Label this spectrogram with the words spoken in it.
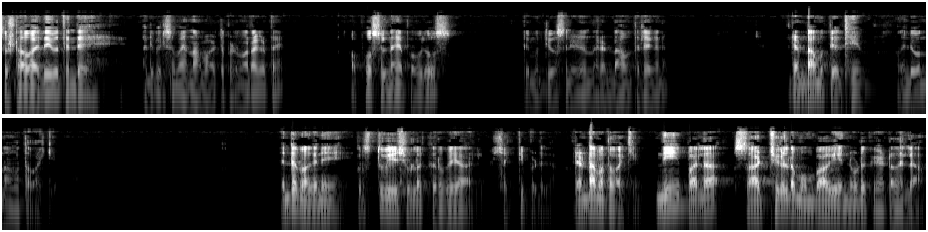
സൃഷ്ടാവായ ദൈവത്തിന്റെ അതിപരിശമായ നാം വാഴ്ത്തപ്പെടുമാറാകട്ടെ. അപ്പോസ്റ്റലിനായ പൗലോസ് തിമുത്യോസിന് എഴുതുന്ന രണ്ടാമത്തെ ലേഖനം രണ്ടാമത്തെ അധ്യയം അതിന്റെ ഒന്നാമത്തെ വാക്യം. എന്റെ മകനെ ക്രിസ്തുവേശുള്ള കൃപയാൽ ശക്തിപ്പെടുക. രണ്ടാമത്തെ വാക്യം. നീ പല സാക്ഷികളുടെ മുമ്പാകെ എന്നോട് കേട്ടതെല്ലാം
